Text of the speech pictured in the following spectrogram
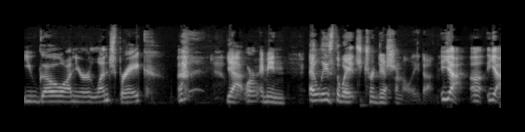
you go on your lunch break. Yeah. Or- I mean, at least the way it's traditionally done. Yeah, uh, yeah.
